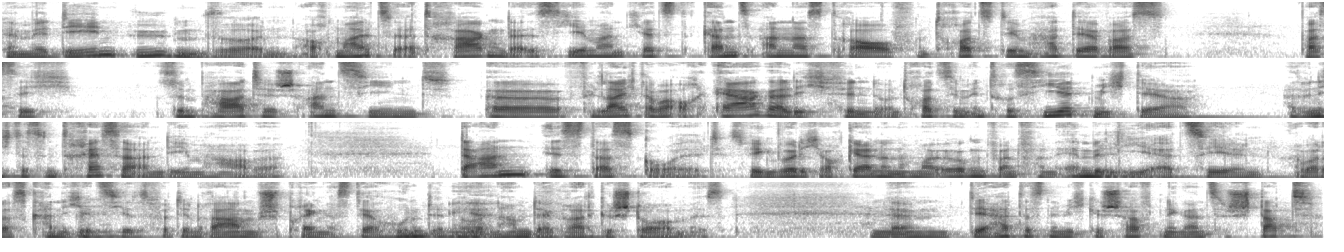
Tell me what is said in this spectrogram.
wenn wir den üben würden, auch mal zu ertragen, da ist jemand jetzt ganz anders drauf und trotzdem hat der was, was ich sympathisch, anziehend, äh, vielleicht aber auch ärgerlich finde und trotzdem interessiert mich der, also wenn ich das Interesse an dem habe, dann ist das Gold. Deswegen würde ich auch gerne nochmal irgendwann von Emily erzählen, aber das kann ich jetzt mhm. hier, das wird den Rahmen sprengen, das ist der Hund in Neuenham, der gerade gestorben ist. Mhm. Ähm, der hat es nämlich geschafft, eine ganze Stadt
